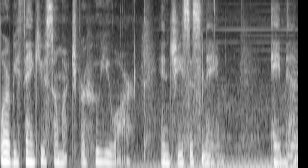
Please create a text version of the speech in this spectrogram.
Lord, we thank you so much for who you are. In Jesus' name, amen.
